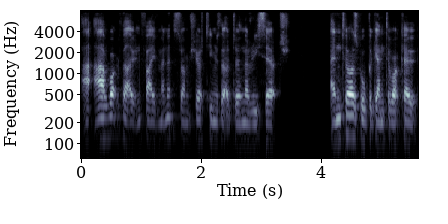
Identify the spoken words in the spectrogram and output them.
I, I worked that out in five minutes, so I'm sure teams that are doing the research into us will begin to work out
